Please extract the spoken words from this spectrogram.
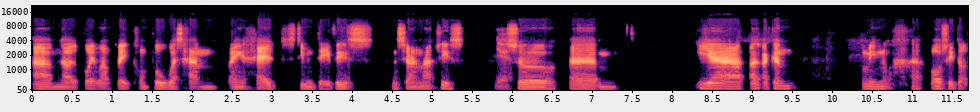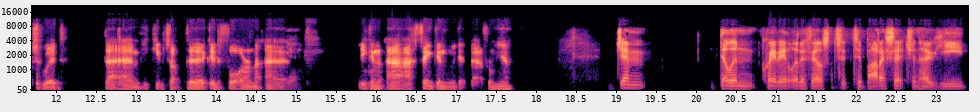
um, now at the point where I'm quite comfortable with him playing ahead Steven Davis in certain matches. Yeah. So um, yeah, I, I, can. I mean, obviously Dutch wood that um, he keeps up the good form. Uh, yeah. He can. I, I think, and we get better from here. Jim, Dylan quite rightly refers to, to Barisic and how he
